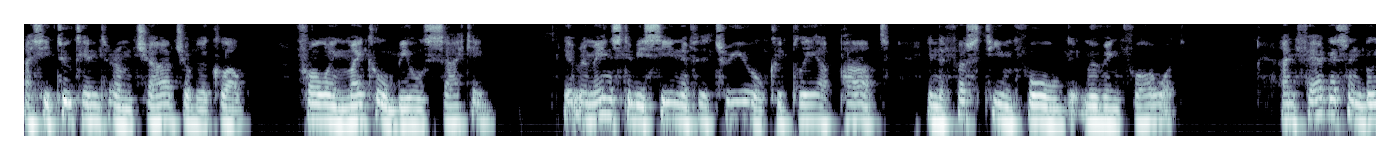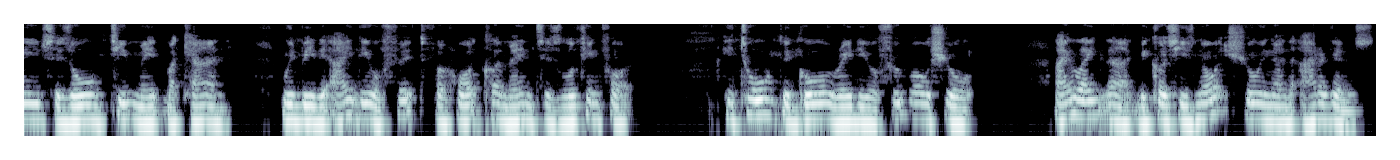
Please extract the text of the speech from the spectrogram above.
as he took interim charge of the club following Michael Beale's sacking. It remains to be seen if the trio could play a part in the first team fold moving forward and Ferguson believes his old teammate McCann would be the ideal fit for what Clement is looking for. He told the Go Radio football show, I like that because he's not showing an arrogance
